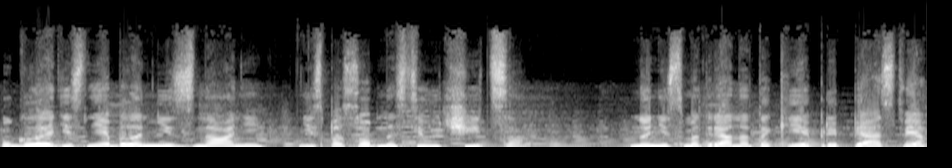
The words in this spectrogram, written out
у Глэдис не было ни знаний, ни способности учиться. Но несмотря на такие препятствия,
